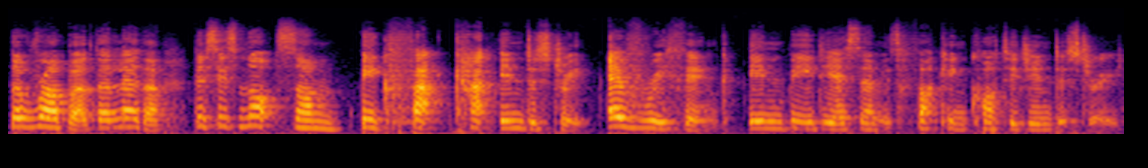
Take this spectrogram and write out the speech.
the rubber, the leather. This is not some big fat cat industry. Everything in BDSM is fucking cottage industry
